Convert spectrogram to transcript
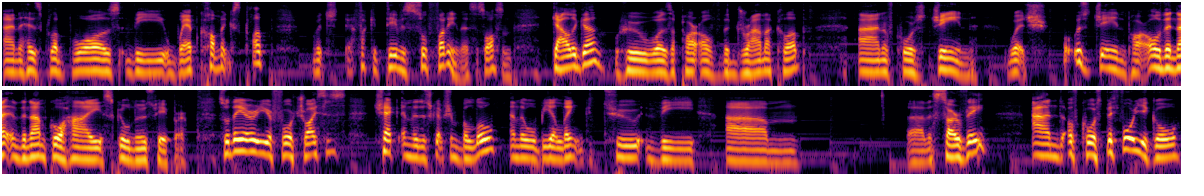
and his club was the Webcomics Club, which fucking Dave is so funny in this. It's awesome. Galaga, who was a part of the Drama Club, and of course Jane, which what was Jane part? Oh, the the Namco High School newspaper. So there are your four choices. Check in the description below, and there will be a link to the um, uh, the survey. And of course, before you go,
